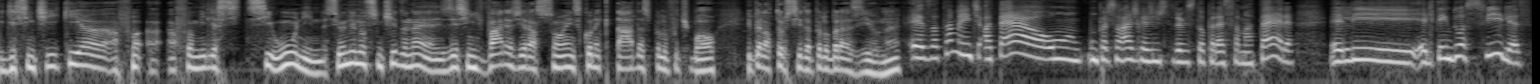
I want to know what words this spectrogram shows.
E de sentir que a, a a- família se, se une, se une no sentido, né? Existem várias gerações conectadas pelo futebol e pela torcida pelo Brasil, né? Exatamente. Até um, um personagem que a gente entrevistou para essa matéria, ele, ele tem duas filhas,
